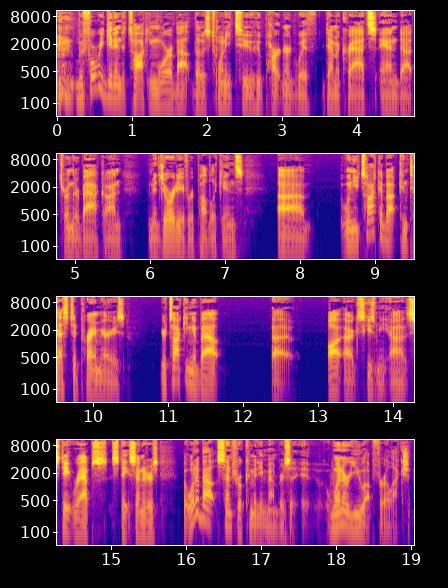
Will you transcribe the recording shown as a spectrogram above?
before we get into talking more about those 22 who partnered with Democrats and uh, turned their back on the majority of Republicans, uh, when you talk about contested primaries, you're talking about, uh, uh, excuse me, uh, state reps, state senators, But what about Central Committee members? When are you up for election?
